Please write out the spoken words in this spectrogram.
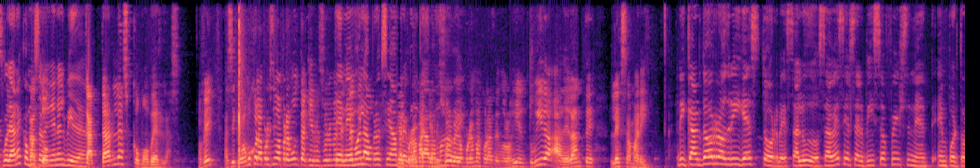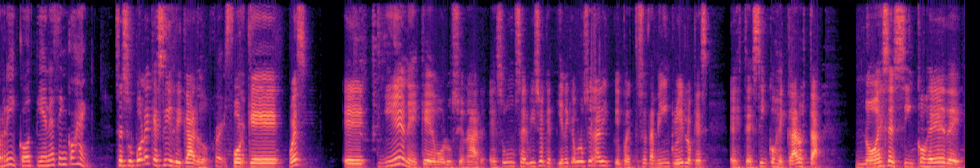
espectaculares como se ven en el video. Captarlas como verlas. ¿Ok? Así que vamos con la próxima pregunta. ¿Quién resuelve Tenemos la próxima Que el programa pregunta, que vamos a resuelve ver. los problemas con la tecnología en tu vida. Adelante, Lexa Marín. Ricardo Rodríguez Torres, saludos. ¿Sabes si el servicio FirstNet en Puerto Rico tiene 5G? Se supone que sí, Ricardo, First. porque pues eh, tiene que evolucionar. Es un servicio que tiene que evolucionar y, y, pues entonces también incluir lo que es este 5G. Claro está, no es el 5G de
